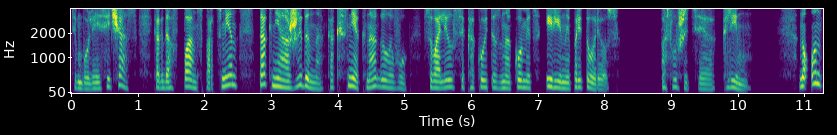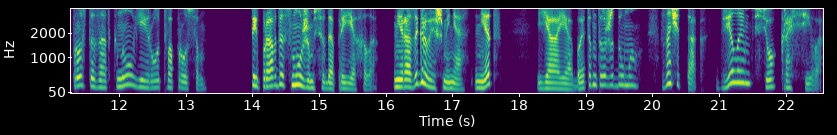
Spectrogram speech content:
Тем более сейчас, когда в пан-спортсмен так неожиданно, как снег на голову, свалился какой-то знакомец Ирины Приториус. «Послушайте, Клим». Но он просто заткнул ей рот вопросом. «Ты правда с мужем сюда приехала? Не разыгрываешь меня, нет? Я и об этом тоже думал. Значит так, делаем все красиво.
